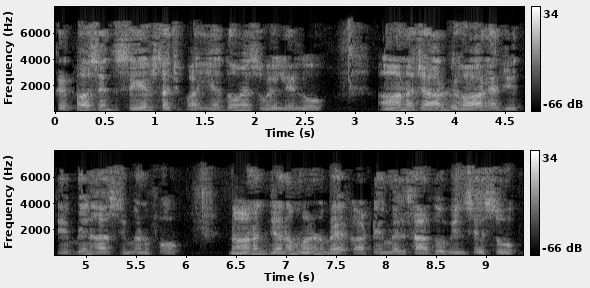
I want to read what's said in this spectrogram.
ਕਿਰਪਾ ਸਿੰਧ ਸੇਵ ਸਚ ਪਾਈਏ ਦੋਵੇਂ ਸੁਹੇ ਲੈ ਲੋ ਆਨ ਅਚਾਰ ਵਿਵਹਾਰ ਹੈ ਜੀਤੇ ਬਿਨ ਹਰ ਸਿਮਰਨ ਫੋ ਨਾਨਕ ਜਨਮ ਮਰਨ ਭੈ ਕਾਟੇ ਮਿਲ ਸਾਧੂ ਬਿਨ ਸੇ ਸੋਖ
